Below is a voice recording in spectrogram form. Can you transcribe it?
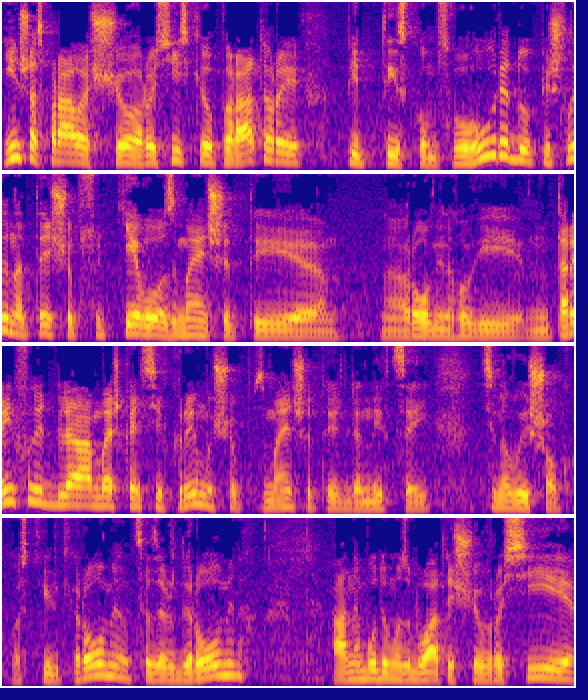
Інша справа, що російські оператори під тиском свого уряду пішли на те, щоб суттєво зменшити роумінгові тарифи для мешканців Криму, щоб зменшити для них цей ціновий шок, оскільки роумінг це завжди роумінг. А не будемо забувати, що в Росії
